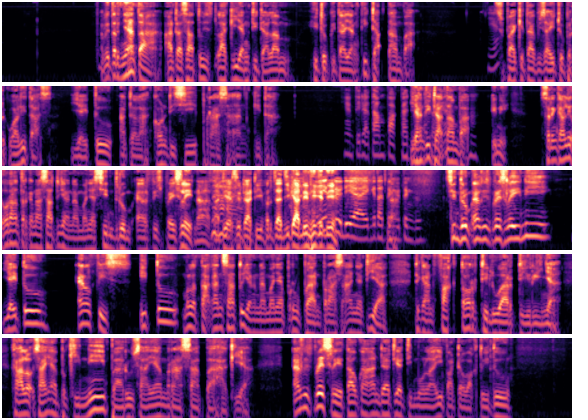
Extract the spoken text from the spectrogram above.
Tapi ternyata ada satu lagi yang di dalam hidup kita yang tidak tampak. Ya. Supaya kita bisa hidup berkualitas, yaitu adalah kondisi perasaan kita. Yang tidak tampak tadi. Yang tidak ya. tampak. Ini sering kali orang terkena satu yang namanya sindrom Elvis Presley. Nah, tadi yang sudah diperjanjikan ini gitu ya. Itu dia yang kita tunggu-tunggu. Sindrom Elvis Presley ini yaitu Elvis itu meletakkan satu yang namanya perubahan perasaannya dia dengan faktor di luar dirinya. Kalau saya begini baru saya merasa bahagia. Elvis Presley, tahukah Anda dia dimulai pada waktu itu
